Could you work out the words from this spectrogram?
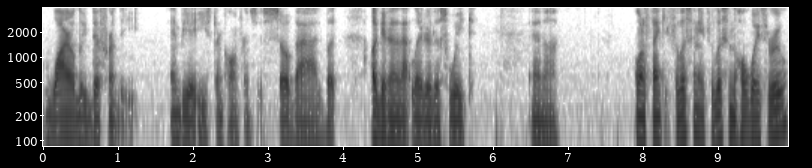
wildly different. The NBA Eastern Conference is so bad, but I'll get into that later this week. And uh, I want to thank you for listening. If you listened the whole way through,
